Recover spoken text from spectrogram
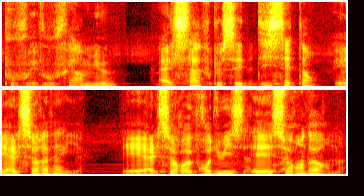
Pouvez-vous faire mieux? Elles savent que c'est 17 ans, et elles se réveillent, et elles se reproduisent et se rendorment.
